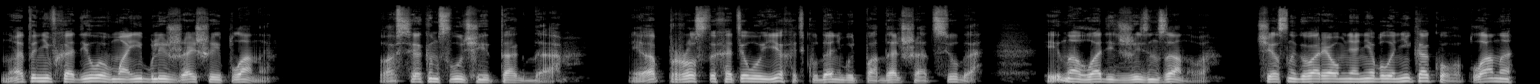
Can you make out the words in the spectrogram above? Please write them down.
но это не входило в мои ближайшие планы. Во всяком случае, тогда. Я просто хотел уехать куда-нибудь подальше отсюда и наладить жизнь заново. Честно говоря, у меня не было никакого плана,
